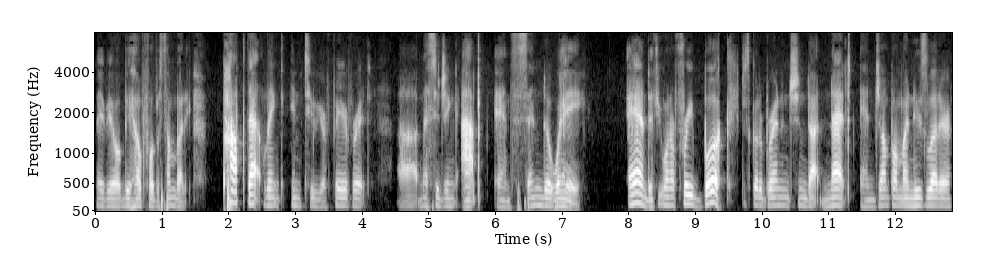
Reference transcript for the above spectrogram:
Maybe it will be helpful to somebody. Pop that link into your favorite uh, messaging app and send away. And if you want a free book, just go to brandonshin.net and jump on my newsletter.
